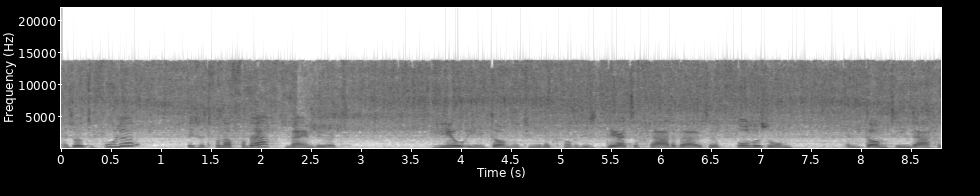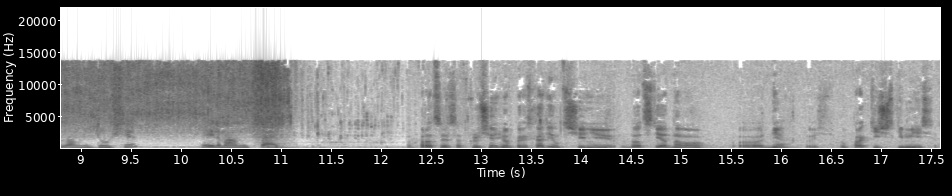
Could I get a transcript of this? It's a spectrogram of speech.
En zo te voelen is het vanaf vandaag mijn beurt. Heel irritant natuurlijk, want het is 30 graden buiten, volle zon. En dan tien dagen lang niet douchen, helemaal niet fijn. Процесс отключения он происходил в течение 21 дня, то есть ну, практически месяц.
